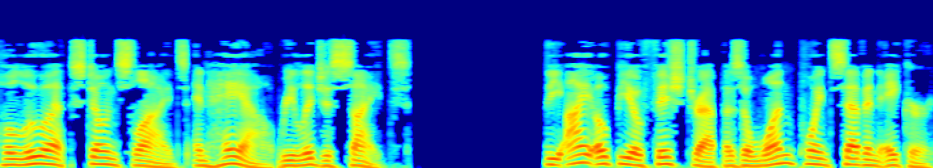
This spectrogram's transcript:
Holua stone slides and Heiau religious sites. The Aiopio fish trap is a 1.7-acre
